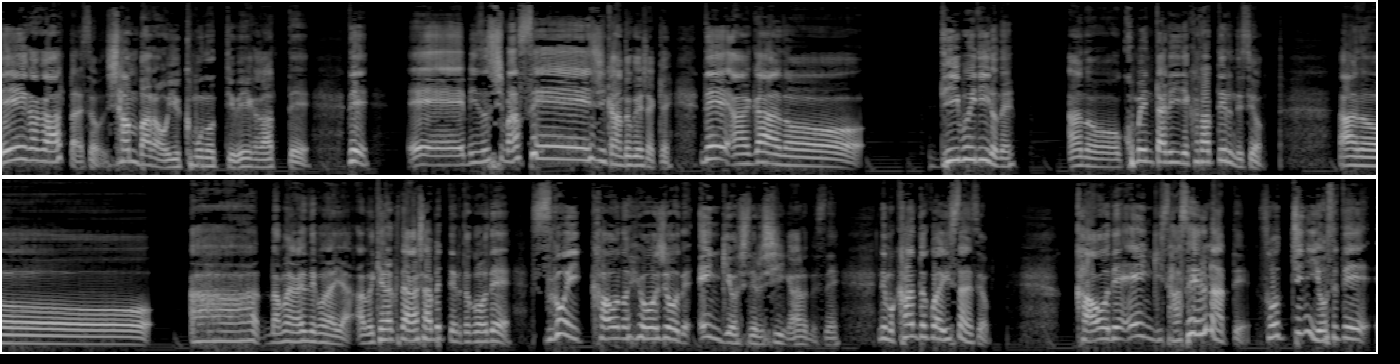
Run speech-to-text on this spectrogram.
映画があったんですよ。シャンバラを行く者っていう映画があって、で、えー、水島誠二監督でしたっけ？で、あが、あのー DVD のね、あのーコメンタリーで語ってるんですよ。あのー、名前が出てこないや。あの、キャラクターが喋ってるところで、すごい顔の表情で演技をしてるシーンがあるんですね。でも監督は言ってたんですよ。顔で演技させるなって、そっちに寄せて、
